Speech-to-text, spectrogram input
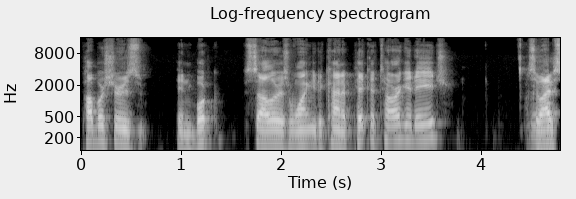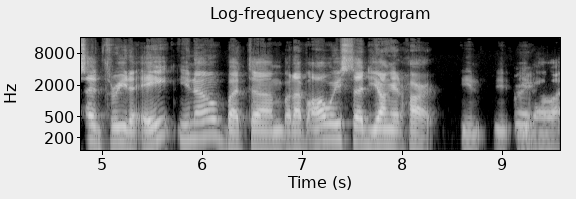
publishers and booksellers want you to kind of pick a target age. So right. I've said three to eight, you know, but um, but I've always said young at heart. You, you, right. you know,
